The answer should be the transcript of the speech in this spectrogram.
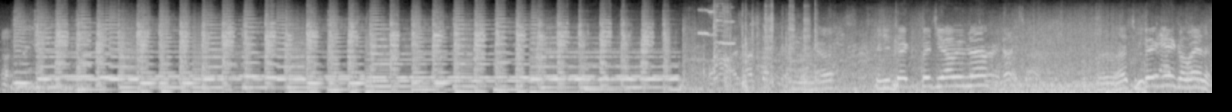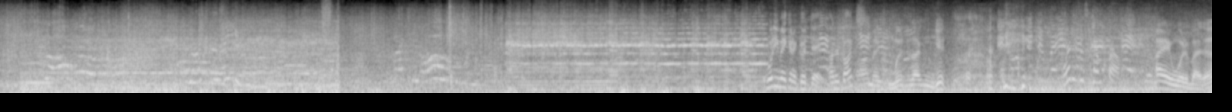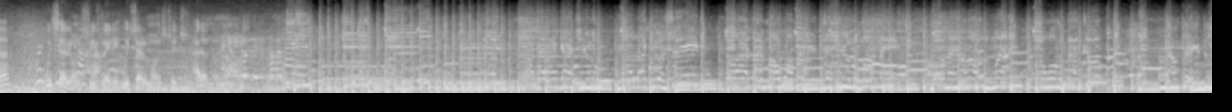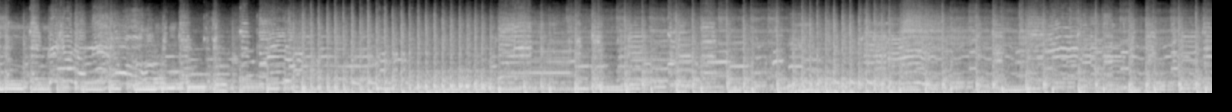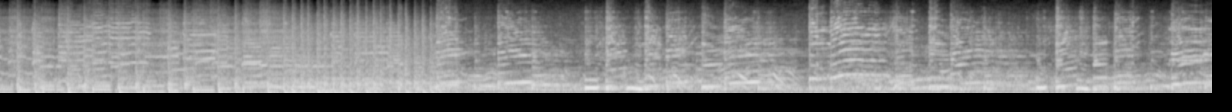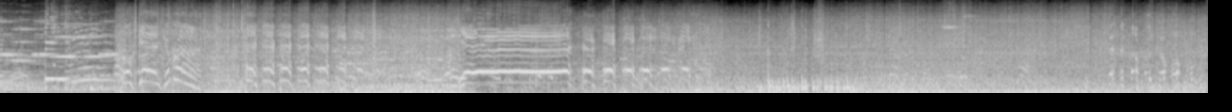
You take a picture of him now? Very nice. Uh, that's a big eagle, ain't it? What are you making a good day? 100 bucks? I'll make as much as I can get. Where does this come from? I ain't worried about that, huh? Where- we sell it it on the streets, from? lady. We sell them on the streets. I don't know nothing you, girl, like you're. Boy, yeah! oh, no.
